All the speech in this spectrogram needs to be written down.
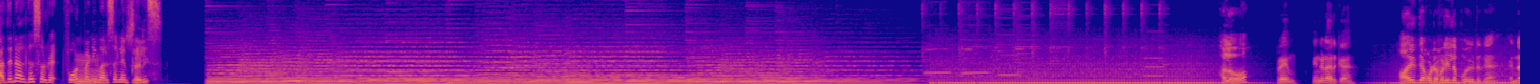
அதனால தான் சொல்றேன். ஃபோன் பண்ணி வர சொல்லேன். ப்ளீஸ் ஹலோ? பிரேம் எங்கடா இருக்க? ஆதித்யா கூட வெளியில் போயிட்டு இருக்கேன். என்ன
